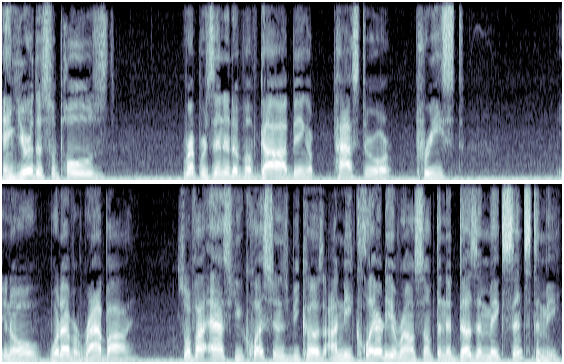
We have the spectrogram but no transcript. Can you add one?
And you're the supposed representative of God, being a pastor or priest, you know, whatever, rabbi. So if I ask you questions because I need clarity around something that doesn't make sense to me,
